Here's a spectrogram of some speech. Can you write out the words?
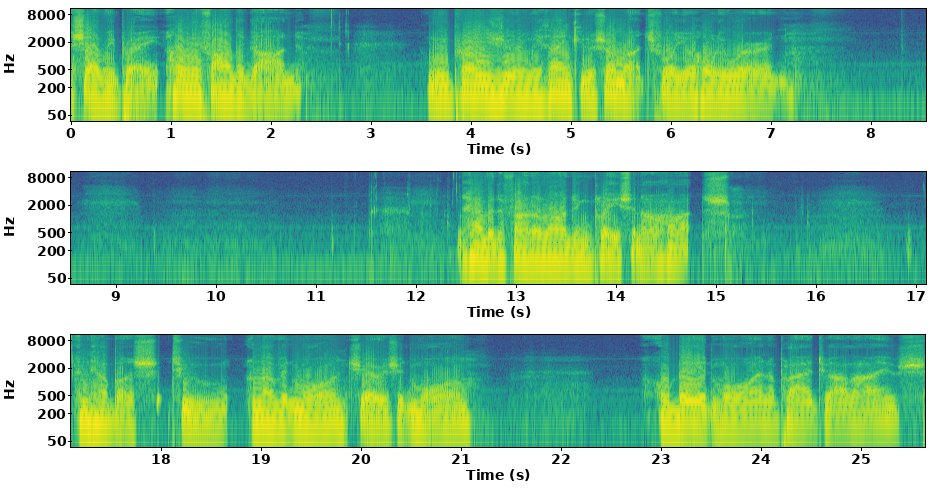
Shall we pray? Holy Father God, we praise you and we thank you so much for your holy word. Have it to find a lodging place in our hearts and help us to love it more, cherish it more, obey it more, and apply it to our lives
